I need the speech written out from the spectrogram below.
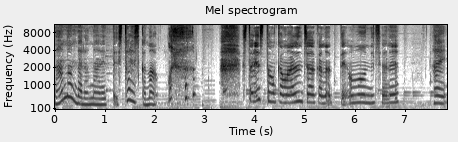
何なんだろうな、あれって。ストレスかな？ストレスとかもあるんちゃうかなって思うんですよね。はい。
